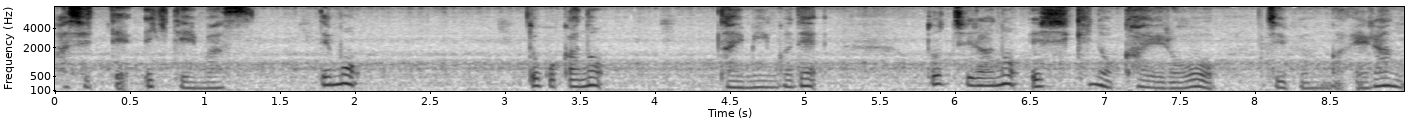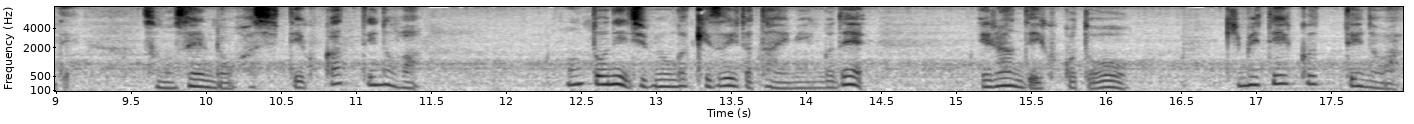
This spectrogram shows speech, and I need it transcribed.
走って生きています。でもどこかのタイミングでどちらの意識の回路を自分が選んでその線路を走っていくかっていうのは本当に自分が気づいたタイミングで選んでいくことを決めていくっていうのは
